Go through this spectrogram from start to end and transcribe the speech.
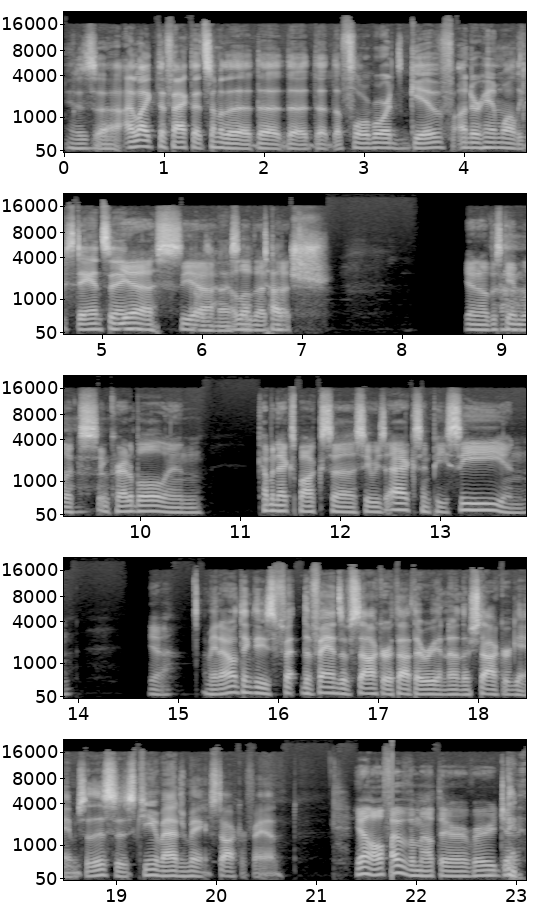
Is. Uh, I like the fact that some of the the the the, the floorboards give under him while he's dancing. Yes, yeah, nice I love that touch. Yeah, no, this game Ah. looks incredible and coming to Xbox uh, Series X and PC and yeah, I mean, I don't think these fa- the fans of Stalker thought they were getting another Stalker game. So this is. Can you imagine being a Stalker fan? yeah, all five of them out there are very jacked.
